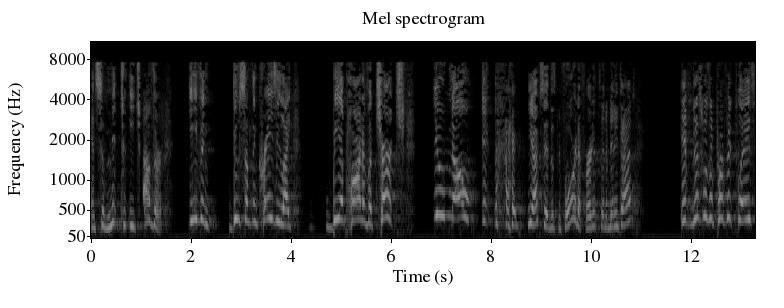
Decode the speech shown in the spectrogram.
and submit to each other. Even do something crazy like be a part of a church. You know, it, yeah, I've said this before and I've heard it said many times. If this was a perfect place,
